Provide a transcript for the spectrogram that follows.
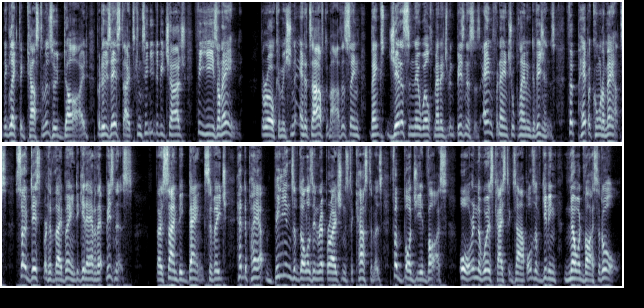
Neglected customers who died but whose estates continued to be charged for years on end. The Royal Commission and its aftermath has seen banks jettison their wealth management businesses and financial planning divisions for peppercorn amounts. So desperate have they been to get out of that business. Those same big banks have each had to pay out billions of dollars in reparations to customers for bodgy advice, or in the worst case examples of giving no advice at all.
